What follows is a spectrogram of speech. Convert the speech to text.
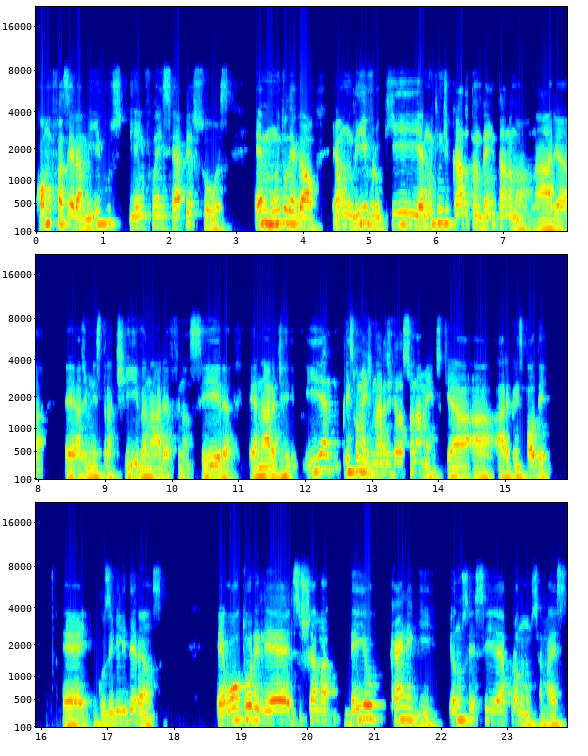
Como Fazer Amigos e Influenciar Pessoas. É muito legal. É um livro que é muito indicado também, tá? Na, na área é, administrativa, na área financeira, é na área de e é, principalmente na área de relacionamentos, que é a, a área principal dele é, inclusive liderança. É, o autor ele é, ele se chama Dale Carnegie. Eu não sei se é a pronúncia, mas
